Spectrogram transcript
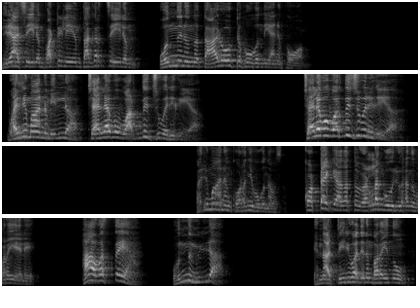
നിരാശയിലും പട്ടിണിയിലും തകർച്ചയിലും ഒന്നിനൊന്ന് താഴോട്ട് പോകുന്ന അനുഭവം. വരുമാനമില്ല ചെലവ് വർദ്ധിച്ചു വരികയാ. ചെലവ് വർദ്ധിച്ചു വരികയാ. വരുമാനം കുറഞ്ഞു പോകുന്ന അവസ്ഥ. കൊട്ടയ്ക്കകത്ത് വെള്ളം കോരുക എന്ന് പറയലേ. ആ അവസ്ഥയാ. ഒന്നുമില്ല. എന്നാൽ തിരുവചനം പറയുന്നു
